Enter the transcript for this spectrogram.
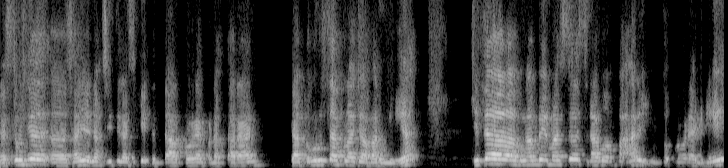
Dan seterusnya uh, saya nak ceritakan sikit tentang program pendaftaran dan pengurusan pelajar baru ini ya. Kita mengambil masa selama empat hari untuk program ini.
